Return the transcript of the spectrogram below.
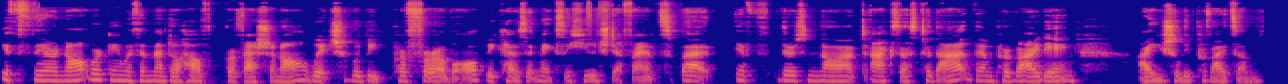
if they're not working with a mental health professional, which would be preferable because it makes a huge difference, but if there's not access to that, then providing, I usually provide some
